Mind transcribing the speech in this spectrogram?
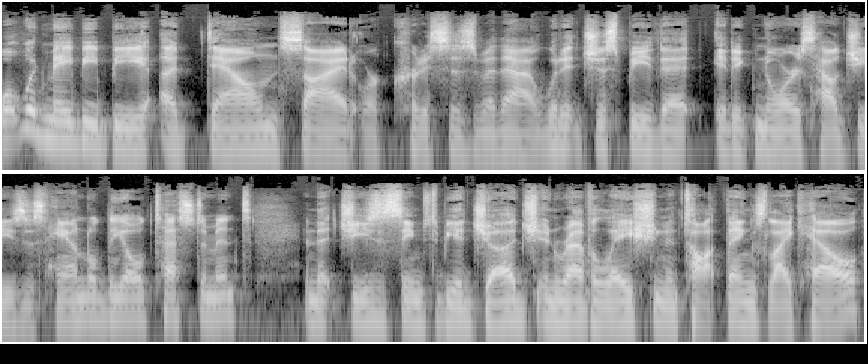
What would maybe be a downside or criticism of that? Would it just be that it ignores how Jesus handled the Old Testament and that Jesus seems to be a judge in Revelation and taught things like hell?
